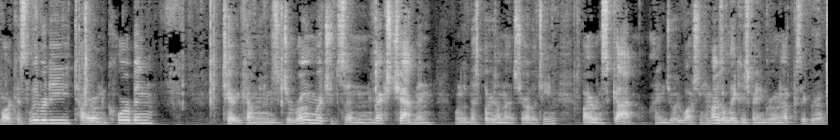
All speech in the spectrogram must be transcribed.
Marcus Liberty, Tyrone Corbin, Terry Cummings, Jerome Richardson, Rex Chapman, one of the best players on that Charlotte team, Byron Scott, I enjoyed watching him. I was a Lakers fan growing up because I grew up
